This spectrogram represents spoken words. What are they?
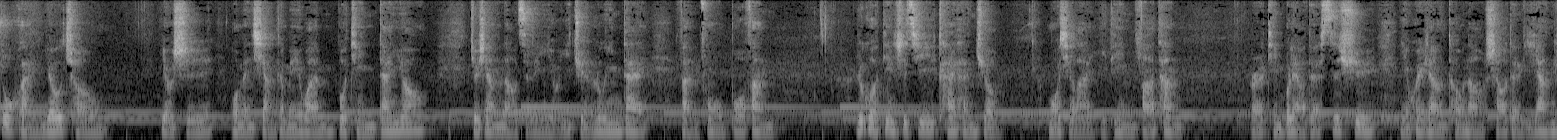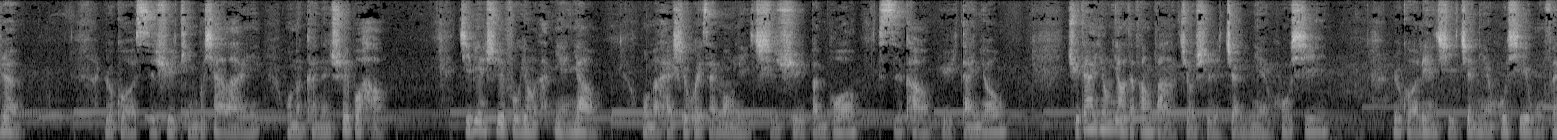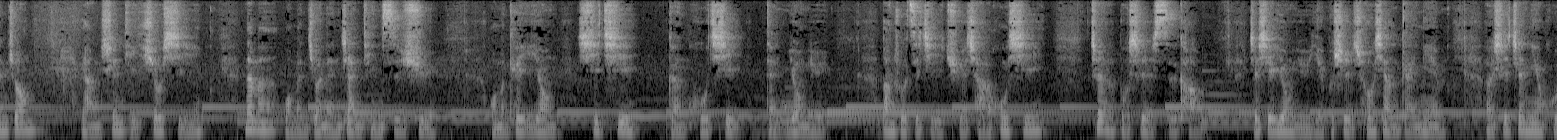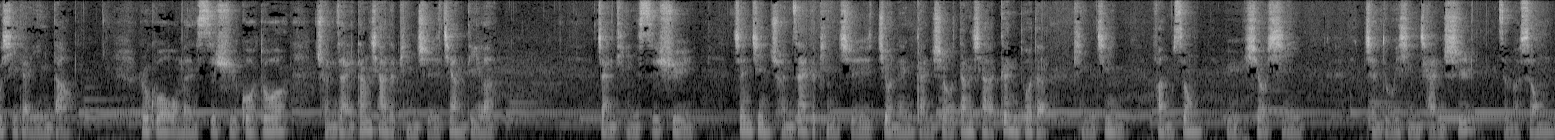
舒缓忧愁，有时我们想个没完，不停担忧，就像脑子里有一卷录音带，反复播放。如果电视机开很久，摸起来一定发烫，而停不了的思绪也会让头脑烧得一样热。如果思绪停不下来，我们可能睡不好，即便是服用安眠药。我们还是会在梦里持续奔波、思考与担忧。取代用药的方法就是正念呼吸。如果练习正念呼吸五分钟，让身体休息，那么我们就能暂停思绪。我们可以用吸气跟呼气等用语，帮助自己觉察呼吸。这不是思考，这些用语也不是抽象概念。而是正念呼吸的引导。如果我们思绪过多，存在当下的品质降低了，暂停思绪，增进存在的品质，就能感受当下更多的平静、放松与休息。晨读一行禅师怎么松？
